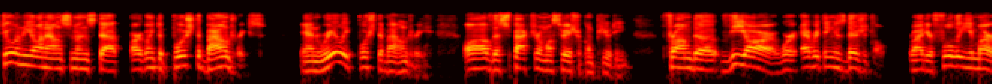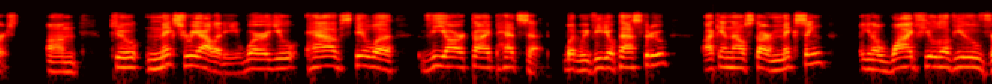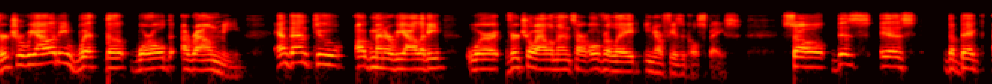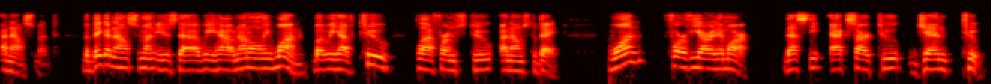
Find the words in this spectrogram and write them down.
two new announcements that are going to push the boundaries and really push the boundary of the spectrum of spatial computing. From the VR, where everything is digital, right? You're fully immersed, um, to mixed reality, where you have still a VR type headset, but with video pass through, I can now start mixing, you know, wide field of view virtual reality with the world around me and then to augmented reality where virtual elements are overlaid in your physical space. So this is the big announcement. The big announcement is that we have not only one, but we have two platforms to announce today. One for VR and MR. That's the XR2 Gen 2.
